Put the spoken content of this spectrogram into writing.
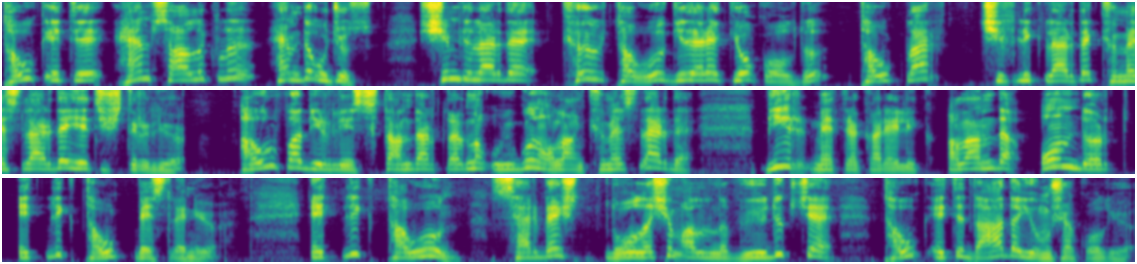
Tavuk eti hem sağlıklı hem de ucuz. Şimdilerde köy tavuğu giderek yok oldu. Tavuklar çiftliklerde, kümeslerde yetiştiriliyor. Avrupa Birliği standartlarına uygun olan kümeslerde 1 metrekarelik alanda 14 etlik tavuk besleniyor. Etlik tavuğun serbest dolaşım alanı büyüdükçe tavuk eti daha da yumuşak oluyor.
